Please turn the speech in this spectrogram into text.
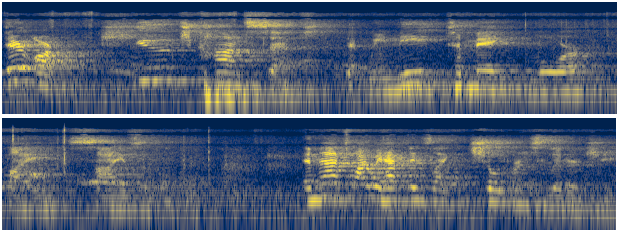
There are huge concepts that we need to make more bite-sizable. And that's why we have things like children's liturgy.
